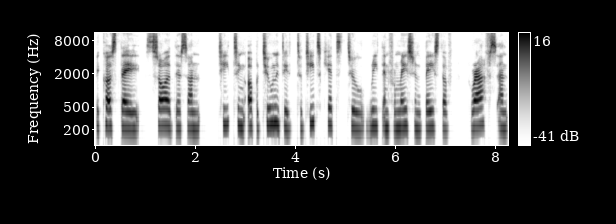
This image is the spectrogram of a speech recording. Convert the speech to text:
because they saw it as a teaching opportunity to teach kids to read information based of graphs and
